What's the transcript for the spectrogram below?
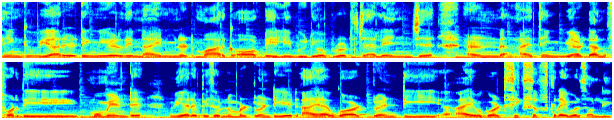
think we are hitting near the 9 minute mark of daily video upload challenge and i think we are done for the moment. We are episode number 28 i have got 20 i have got 6 subscribers only.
